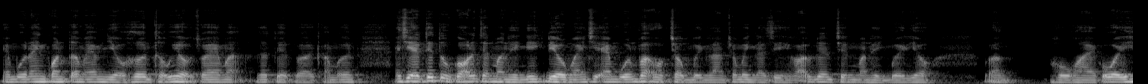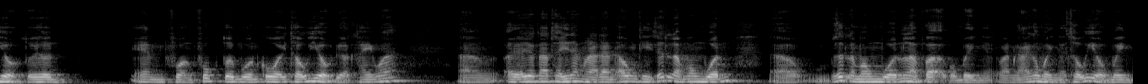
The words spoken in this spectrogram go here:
Em muốn anh quan tâm em nhiều hơn thấu hiểu cho em ạ. Rất tuyệt vời cảm ơn. Anh chị em tiếp tục gõ lên trên màn hình đi. Điều mà anh chị em muốn vợ hoặc chồng mình làm cho mình là gì? Gõ lên trên màn hình 10 điều. Vâng hồ hoài cô ấy hiểu tôi hơn. Em phường phúc tôi muốn cô ấy thấu hiểu được hay quá. À, ở đây chúng ta thấy rằng là đàn ông thì rất là mong muốn à, rất là mong muốn là vợ của mình bạn gái của mình là thấu hiểu mình.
